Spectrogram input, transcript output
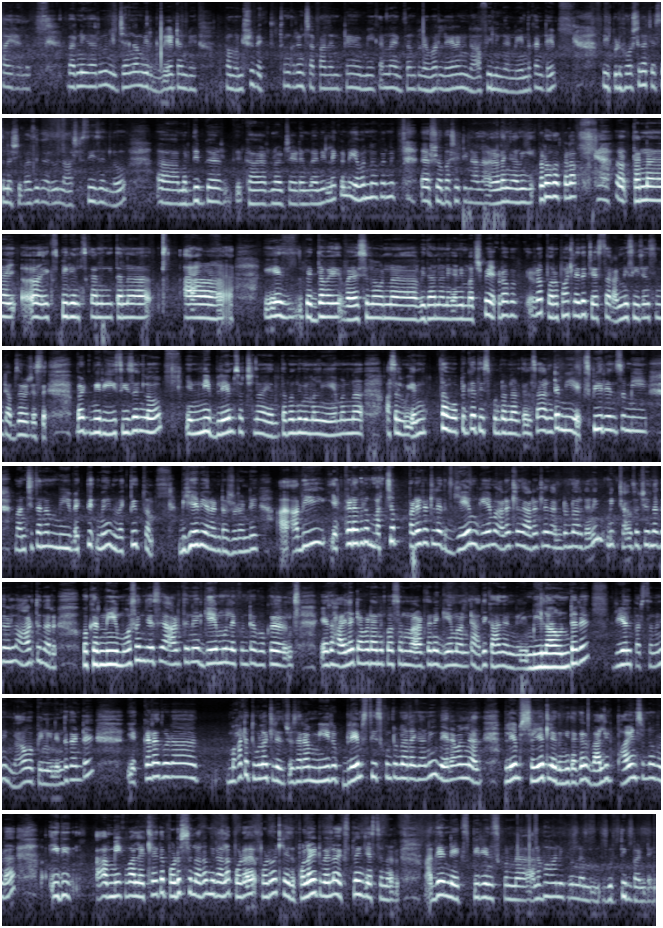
Hi hello. బర్ణి గారు నిజంగా మీరు గ్రేట్ అండి. ఒక మనిషి వ్యక్తిత్వం గురించి చెప్పాలంటే మీకన్నా ఎగ్జాంపుల్ ఎవరు లేరని నా ఫీలింగ్ అండి. ఎందుకంటే ఇప్పుడు హోస్ట్గా చేస్తున్న శివాజీ గారు లాస్ట్ సీజన్లో అమర్దీప్ గారు కార్నర్ చేయడం కానీ లేకుంటే ఎవరినో ఒకరిని శోభా శెట్టిని అలా అనడం కానీ ఎక్కడో అక్కడ తన ఎక్స్పీరియన్స్ కానీ తన ఏ పెద్ద వయ వయసులో ఉన్న విధానాన్ని కానీ మర్చిపోయి ఎక్కడో ఒక పొరపాట్లు అయితే చేస్తారు. అన్ని సీజన్స్ నుండి అబ్జర్వ్ చేస్తే. బట్ మీరు ఈ సీజన్లో ఎన్ని బ్లేమ్స్ వచ్చినా ఎంతమంది మిమ్మల్ని ఏమన్నా అసలు ఎంత ఓపిక్గా తీసుకుంటున్నారు తెలుసా? అంటే మీ ఎక్స్పీరియన్స్ మీ మంచితనం మీ వ్యక్తి మెయిన్ వ్యక్తిత్వం బిహేవియర్ అంటారు చూడండి. అది ఎక్కడ కూడా మచ్చ పడేటట్లేదు గేమ్ గేమ్ ఆడట్లేదు ఆడట్లేదు అంటున్నారు కానీ మీకు ఛాన్స్ వచ్చిన దగ్గరలో ఆడుతున్నారు. ఒకరిని మోసం చేసి ఆడితేనే గేమ్ లేకుంటే ఒక ఏదో హైలైట్ అవ్వడానికి కోసం ఆడితేనే గేమ్ అంటే అది కాదండి. మీలా ఉంటేనే రియల్ పర్సన్ అని నా ఒపీనియన్. ఎందుకంటే ఎక్కడ కూడా మాట తూలట్లేదు. చూసారా? మీరు బ్లేమ్స్ తీసుకుంటున్నారే కానీ వేరే వాళ్ళని బ్లేమ్స్ చేయట్లేదు. మీ దగ్గర వ్యాలిడ్ పాయింట్స్ ఉన్నా కూడా ఇది మీకు వాళ్ళు ఎట్లయితే పొడుస్తున్నారో మీరు అలా పొడ పొడవట్లేదు. పొలైట్ వేలో ఎక్స్ప్లెయిన్ చేస్తున్నారు. అదే అండి ఎక్స్పీరియన్స్కి ఉన్న అనుభవానికి ఉన్న గుర్తింపు అంటే.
